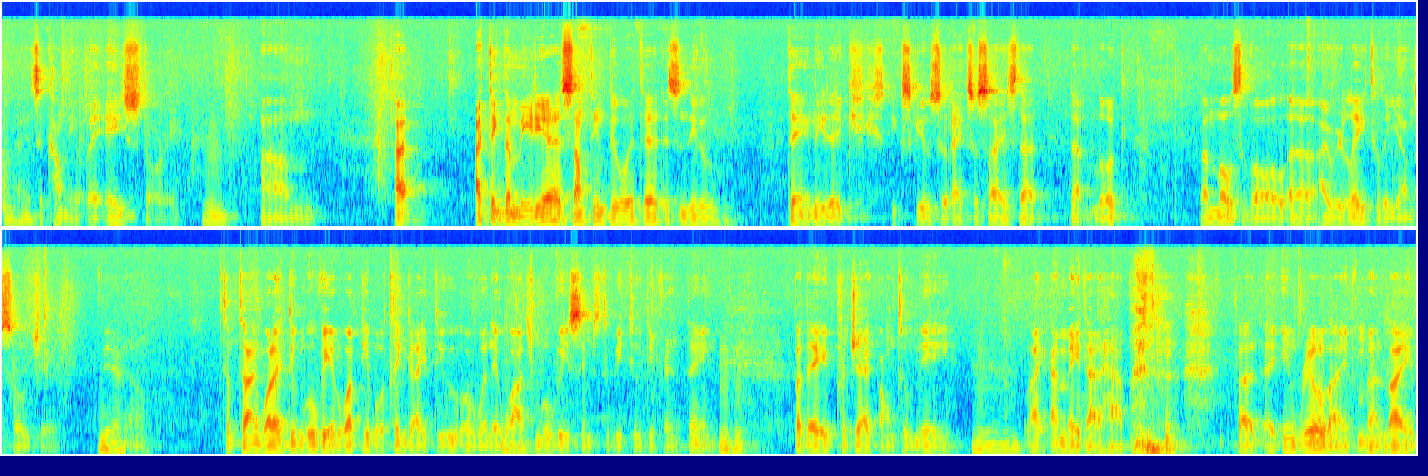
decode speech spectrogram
Mhm. It's a coming of age story. Mm. Um, I, I think the media has something to do with it. It's a new thing, need an ex- excuse to exercise that, that look. But most of all, uh, I relate to the young soldier. Yeah. You know? Sometimes what I do movie and what people think I do, or when they Mhm. watch movies, seems to be two different things. Mhm. But they project onto me, Mm. like I made that happen. but uh, in real life, my life,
